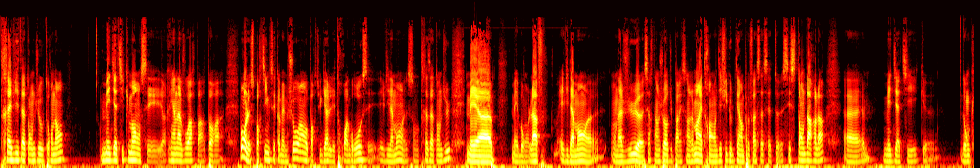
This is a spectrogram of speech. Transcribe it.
très vite attendu au tournant médiatiquement, c'est rien à voir par rapport à bon le Sporting, c'est quand même chaud hein, au Portugal. Les trois gros, c'est évidemment sont très attendus, mais euh, mais bon là, évidemment, euh, on a vu euh, certains joueurs du Paris Saint-Germain être en difficulté un peu face à cette ces standards là médiatiques. donc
